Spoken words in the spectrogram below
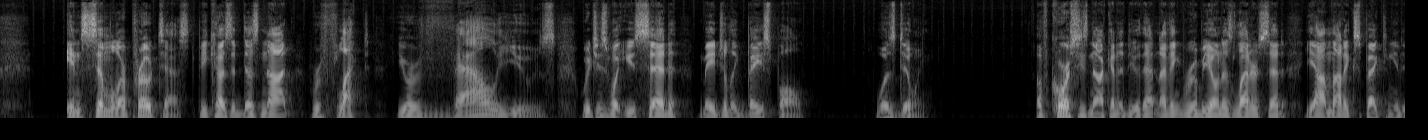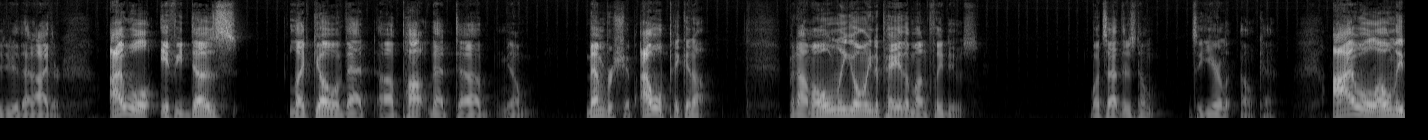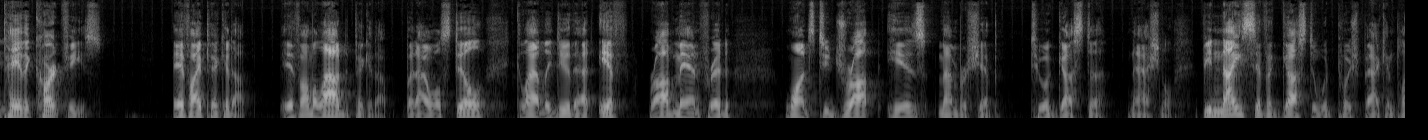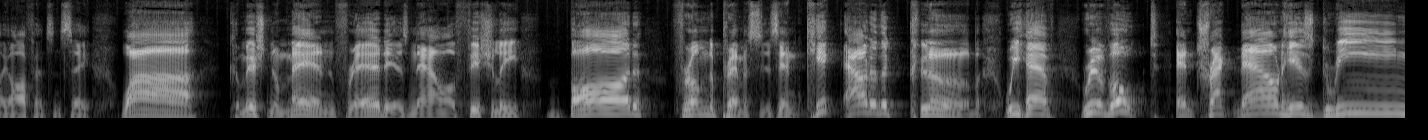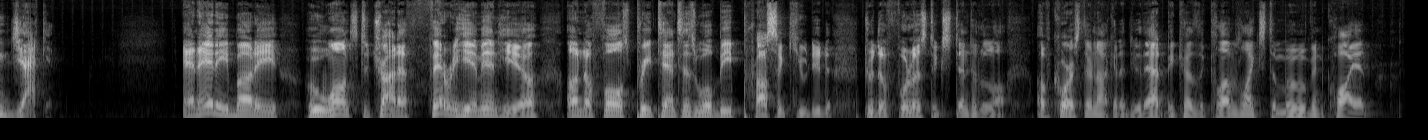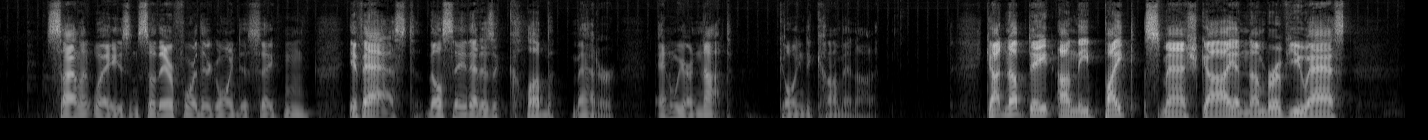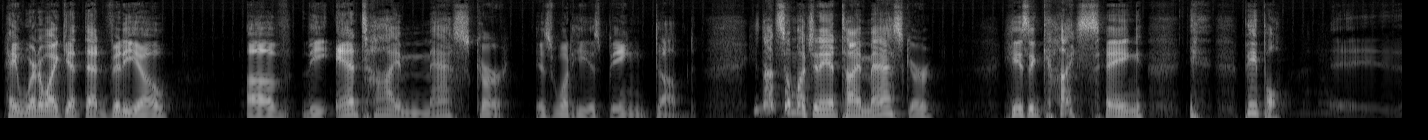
in similar protest because it does not reflect your values, which is what you said Major League Baseball was doing. Of course, he's not going to do that. And I think Rubio in his letter said, "Yeah, I'm not expecting you to do that either." I will, if he does let go of that uh, po- that uh, you know membership, I will pick it up, but I'm only going to pay the monthly dues. What's that? There's no. It's a yearly. Okay, I will only pay the cart fees if I pick it up, if I'm allowed to pick it up. But I will still gladly do that if Rob Manfred wants to drop his membership to Augusta National. Be nice if Augusta would push back and play offense and say, "Why, Commissioner Manfred is now officially barred from the premises and kicked out of the club. We have revoked and tracked down his green jacket. And anybody who wants to try to ferry him in here under false pretenses will be prosecuted to the fullest extent of the law. Of course, they're not going to do that because the club likes to move in quiet, silent ways. And so, therefore, they're going to say, hmm, if asked, they'll say that is a club matter and we are not going to comment on it. Got an update on the bike smash guy. A number of you asked, hey, where do I get that video of the anti masker? Is what he is being dubbed. He's not so much an anti masker, he's a guy saying, people,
